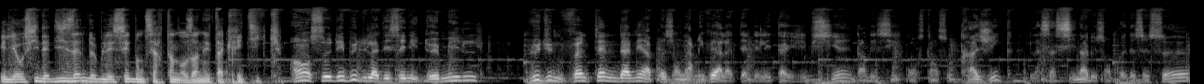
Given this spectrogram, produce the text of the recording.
Il y a aussi des dizaines de blessés dont certains dans un état critique. En ce début de la décennie 2000, plus d'une vingtaine d'années après son arrivée à la tête de l'État égyptien, dans des circonstances tragiques, l'assassinat de son prédécesseur,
